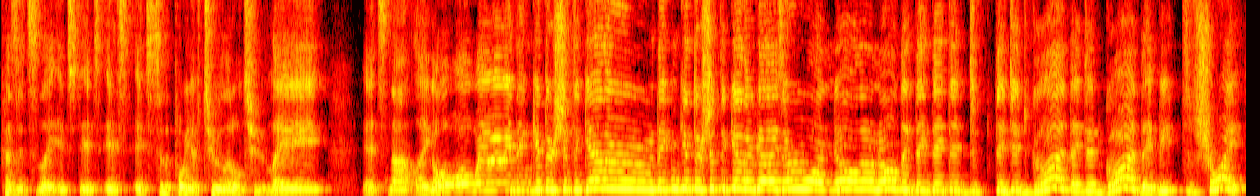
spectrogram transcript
because it's like it's it's it's it's to the point of too little, too late. It's not like oh oh wait wait wait they can get their shit together they can get their shit together guys everyone no no no they they, they did they did good they did good they beat Detroit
